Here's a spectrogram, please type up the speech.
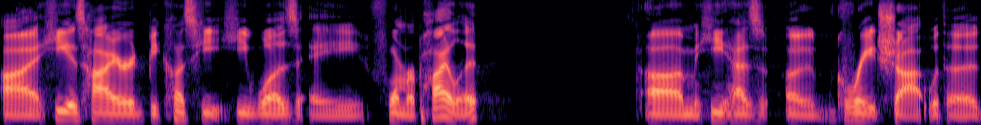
Uh, he is hired because he he was a former pilot um, he has a great shot with a,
